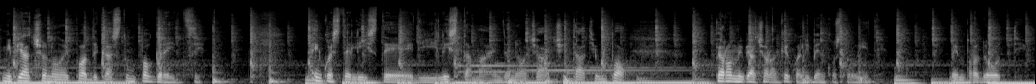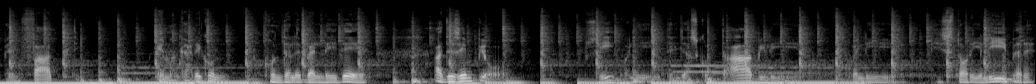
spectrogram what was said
mi piacciono i podcast un po' grezzi. E in queste liste di Lista Mind ne ho già citati un po', però mi piacciono anche quelli ben costruiti, ben prodotti, ben fatti e magari con, con delle belle idee. Ad esempio, sì, quelli degli ascoltabili, quelli di storie libere,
